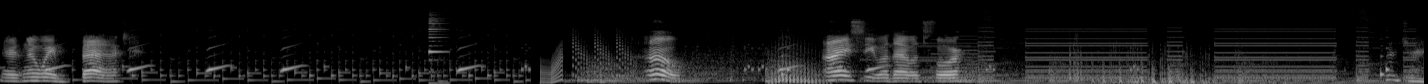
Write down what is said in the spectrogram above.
There's no way back. Oh. I see what that was for. Okay.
